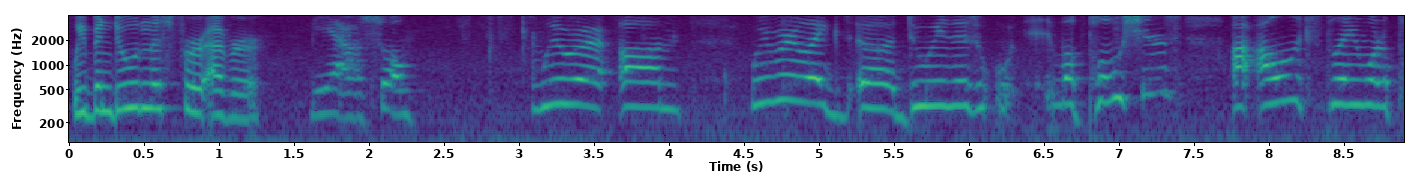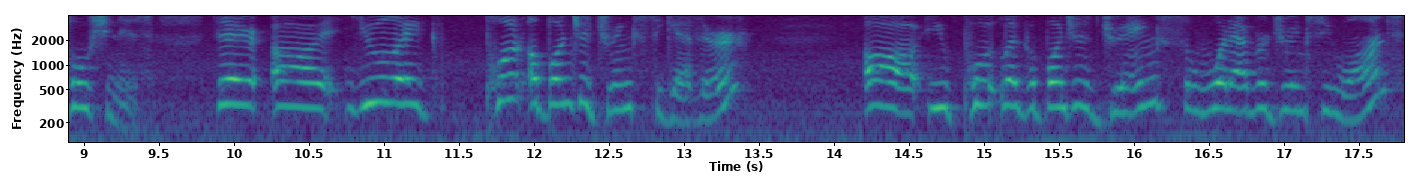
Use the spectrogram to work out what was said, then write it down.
We've been doing this forever. Yeah, so we were um we were like uh, doing this uh, potions. I- I'll explain what a potion is. There uh you like put a bunch of drinks together. Uh you put like a bunch of drinks, whatever drinks you want,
